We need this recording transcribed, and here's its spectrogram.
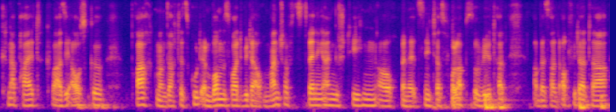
Knappheit quasi ausgebracht. Man sagt jetzt gut, Mbom ist heute wieder auch im Mannschaftstraining eingestiegen, auch wenn er jetzt nicht das voll absolviert hat, aber ist halt auch wieder da.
